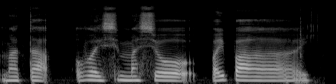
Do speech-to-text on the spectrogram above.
またお会いしましょう。バイバーイ。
